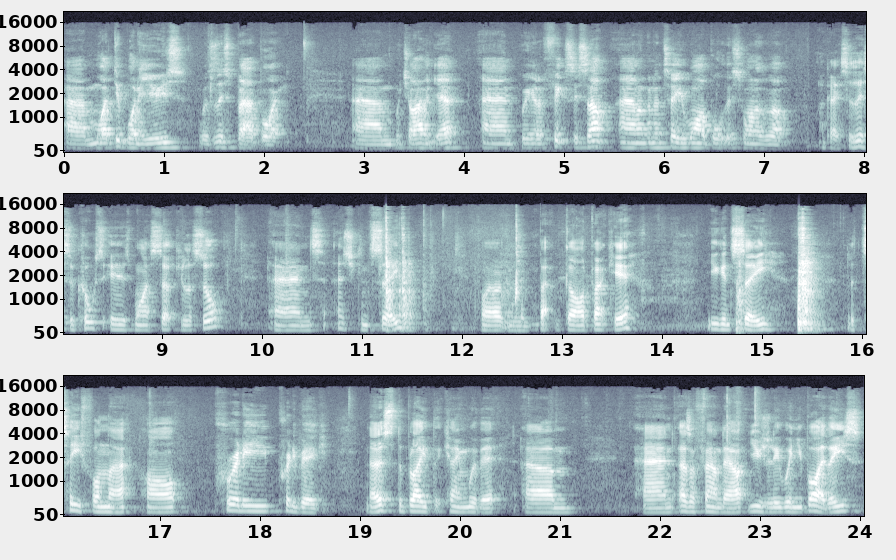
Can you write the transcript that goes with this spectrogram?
Um, what I did want to use was this bad boy, um, which I haven't yet. And we're going to fix this up and I'm going to tell you why I bought this one as well. Okay, so this of course is my circular saw. And as you can see, if I open the back guard back here, you can see the teeth on that are pretty pretty big. Now this is the blade that came with it um, and as I found out usually when you buy these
